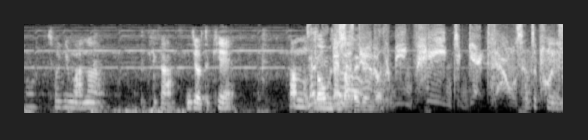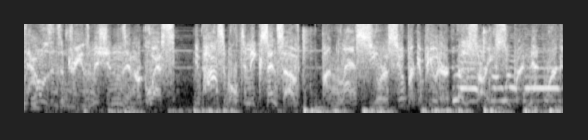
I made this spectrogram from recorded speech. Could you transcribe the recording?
어, 저기 많아. 어떻게 가? 이제 어떻게 해? 다운로드. 나가야 되는 거 어떻게 이제? thousands of transmissions and requests. Impossible to make sense of unless you're a supercomputer. Uh, sorry, super network,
